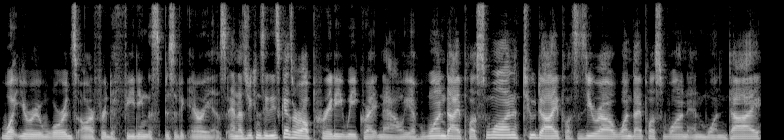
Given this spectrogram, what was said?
what your rewards are for defeating the specific areas. And as you can see, these guys are all pretty weak right now. You have one die plus one, two die plus zero, one die plus one, and one die.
